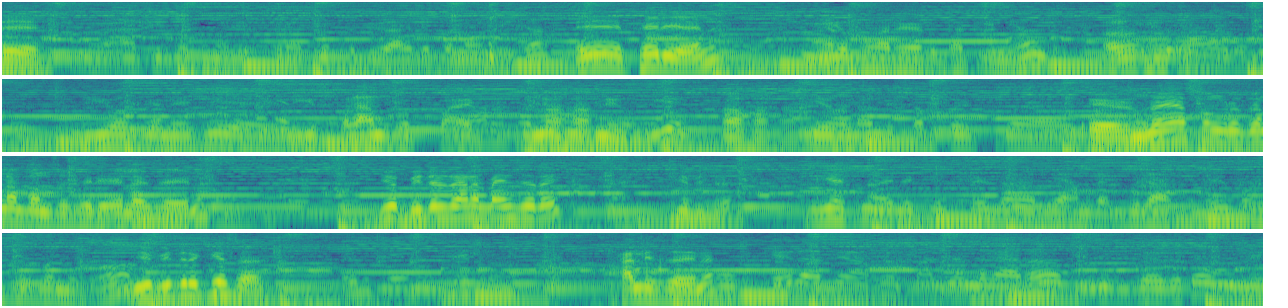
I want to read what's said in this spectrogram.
ए। ए फेरि होइन? यो घरहरू भत्किने हो अँ, यो के भने चाहिँ यो फलामको पाइप पनि। फुट्ने हो कि। त्यो हुनाले सबै ए नयाँ संरचना बन्छ फेरि यसलाई चाहिँ होइन? यो भित्र जान पाइन्छ त? यो भित्र। यसमा अहिले त्यो खेलदारले हामीलाई बुझाएको थियो भर्खर बनेको यो भित्र के छ? अहिले छैन। खाली छ होइन? आफ्नो पाल्टा लगाएर गएको छ उसले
